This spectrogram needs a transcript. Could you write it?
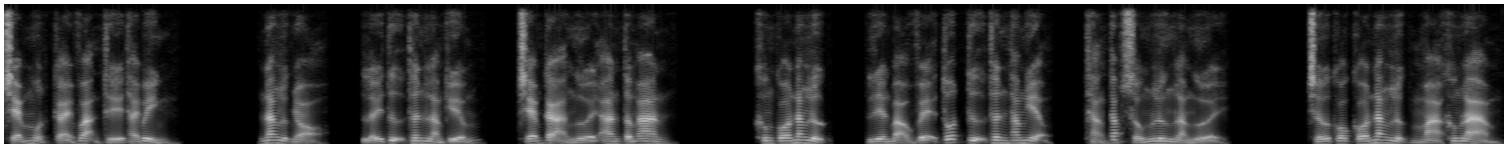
chém một cái vạn thế thái bình. Năng lực nhỏ, lấy tự thân làm kiếm, chém cả người an tâm an. Không có năng lực, liền bảo vệ tốt tự thân tham nghiệm, thẳng tắp sống lưng làm người. Chớ có có năng lực mà không làm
